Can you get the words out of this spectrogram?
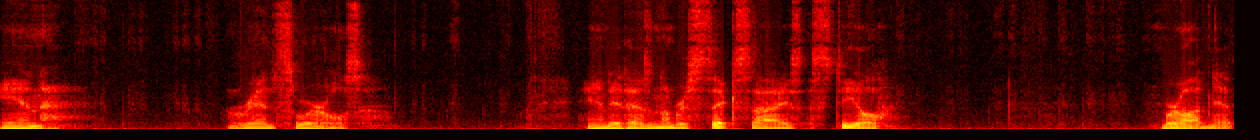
in red swirls. And it has a number six size steel broad nib.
